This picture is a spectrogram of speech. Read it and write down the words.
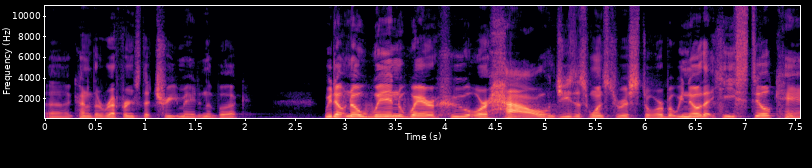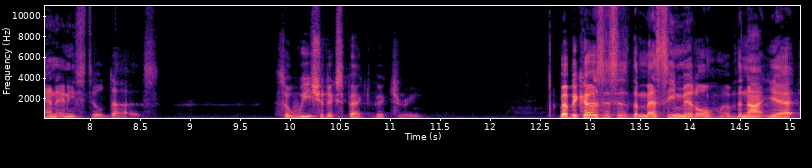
uh, kind of the reference that Treat made in the book. We don't know when, where, who, or how Jesus wants to restore, but we know that he still can and he still does. So we should expect victory. But because this is the messy middle of the not yet,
